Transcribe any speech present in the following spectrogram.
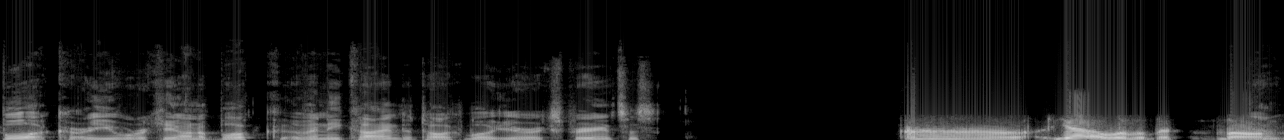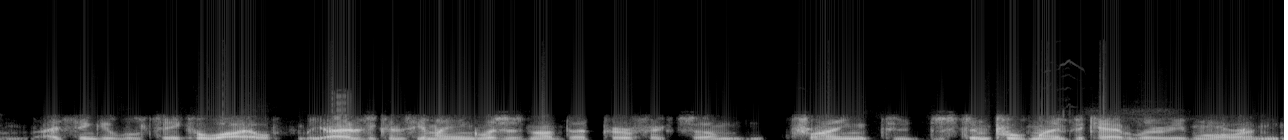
book? Are you working on a book of any kind to talk about your experiences? Uh, yeah, a little bit, but um, I think it will take a while. As you can see, my English is not that perfect, so I'm trying to just improve my vocabulary more, and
